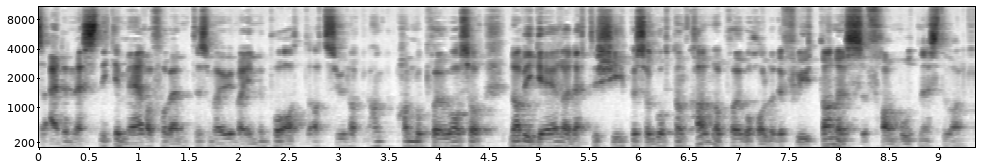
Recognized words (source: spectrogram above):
så er det nesten ikke mer å forvente, som vi var inne på, at, at Sunak han, han, må prøve å navigere dette skipet så godt han kan, og prøve å holde det flytende fram mot neste valg.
